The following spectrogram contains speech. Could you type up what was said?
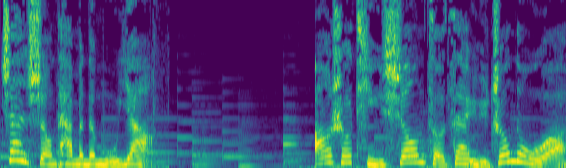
战胜他们的模样，昂首挺胸走在雨中的我，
